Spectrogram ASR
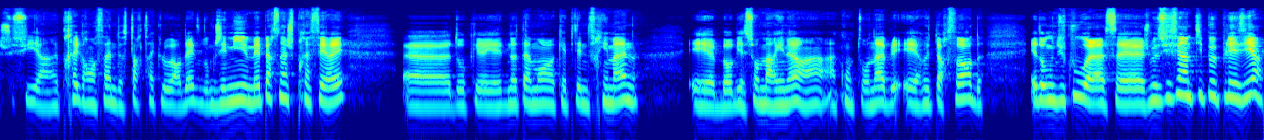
je suis un très grand fan de Star Trek Lower Decks donc j'ai mis mes personnages préférés donc notamment Capitaine Freeman et bon, bien sûr Mariner hein, incontournable et Rutherford et donc, du coup, voilà, je me suis fait un petit peu plaisir.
